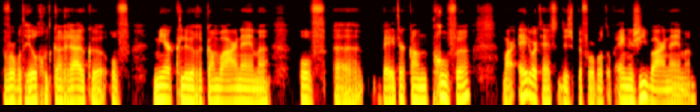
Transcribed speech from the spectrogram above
bijvoorbeeld heel goed kan ruiken of meer kleuren kan waarnemen of uh, beter kan proeven. Maar Eduard heeft het dus bijvoorbeeld op energie waarnemen.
